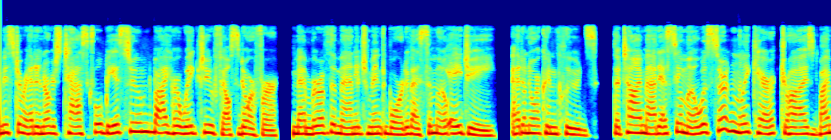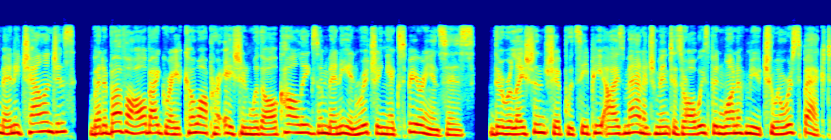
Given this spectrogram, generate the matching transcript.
Mr. Ettenauer's tasks will be assumed by Herwig Teufelsdorfer, member of the management board of S-Immo AG. Ettenauer concludes, the time at S-Immo was certainly characterized by many challenges, but above all by great cooperation with all colleagues and many enriching experiences. The relationship with CPI's management has always been one of mutual respect,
